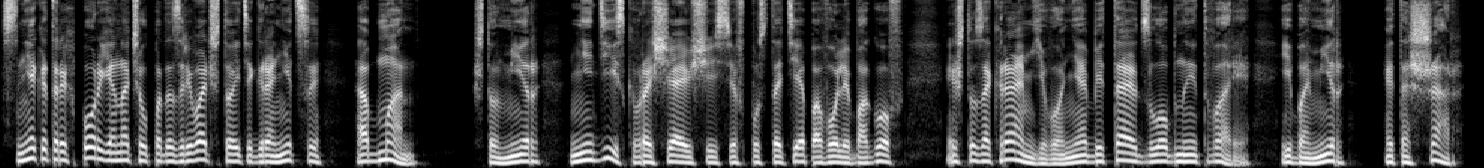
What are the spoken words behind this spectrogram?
С некоторых пор я начал подозревать, что эти границы — обман, что мир — не диск, вращающийся в пустоте по воле богов, и что за краем его не обитают злобные твари, ибо мир — это шар.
